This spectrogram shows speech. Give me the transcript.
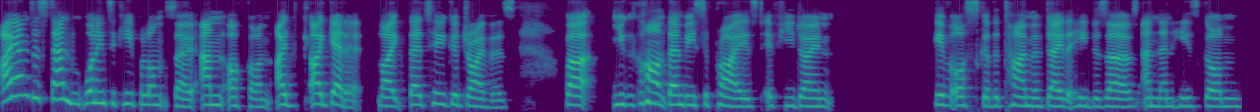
I understand wanting to keep Alonso and Ocon. I I get it. Like they're two good drivers. But you can't then be surprised if you don't give Oscar the time of day that he deserves, and then he's gone.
